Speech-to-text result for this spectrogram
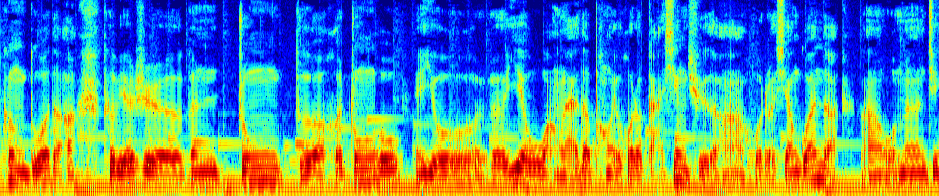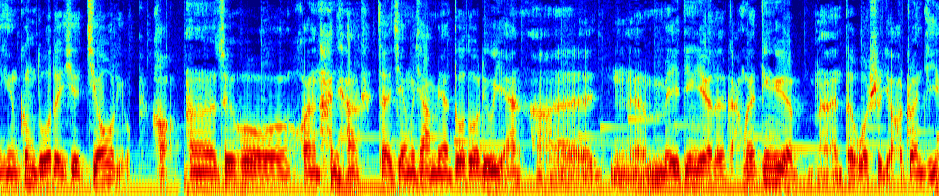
更多的啊，特别是跟中德和中欧有呃业务往来的朋友或者感兴趣的啊，或者相关的啊，我们进行更多的一些交流。好，嗯，最后欢迎大家在节目下面多多留言啊，嗯，没订阅的赶快订阅嗯德国视角专辑，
